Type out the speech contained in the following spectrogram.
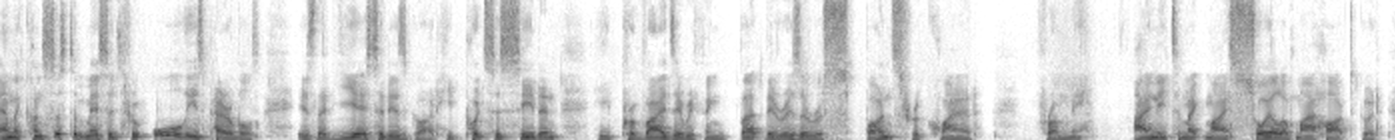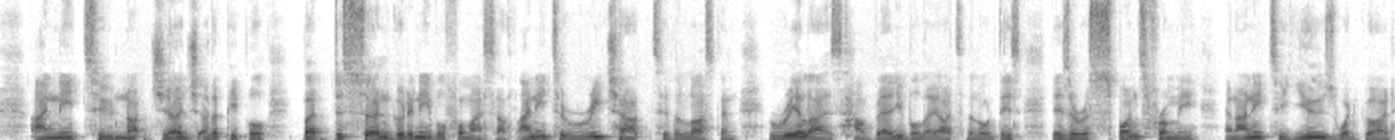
And the consistent message through all these parables is that yes, it is God. He puts his seed in, he provides everything, but there is a response required from me. I need to make my soil of my heart good. I need to not judge other people but discern good and evil for myself. I need to reach out to the lost and realize how valuable they are to the Lord. There's, there's a response from me, and I need to use what God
